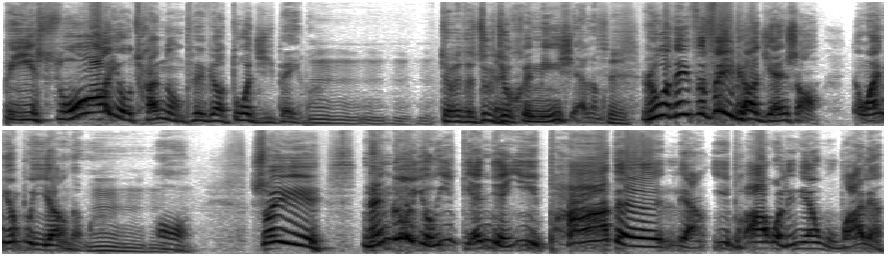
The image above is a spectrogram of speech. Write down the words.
比所有传统废票多几倍嘛，嗯嗯嗯嗯嗯对不对？这个就很明显了嘛是。如果那次废票减少，那完全不一样的嘛。嗯嗯哦，所以能够有一点点一趴的两一趴或零点五八两，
